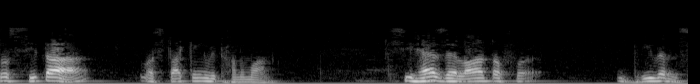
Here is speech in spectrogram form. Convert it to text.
So Sita was talking with Hanuman she has a lot of grievances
